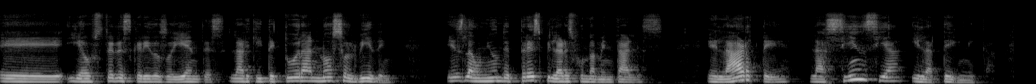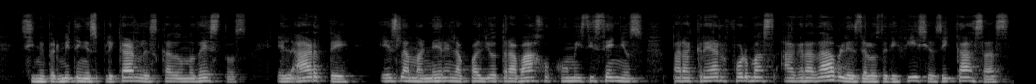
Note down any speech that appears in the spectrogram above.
eh, y a ustedes queridos oyentes, la arquitectura, no se olviden, es la unión de tres pilares fundamentales, el arte, la ciencia y la técnica. Si me permiten explicarles cada uno de estos, el arte es la manera en la cual yo trabajo con mis diseños para crear formas agradables de los edificios y casas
